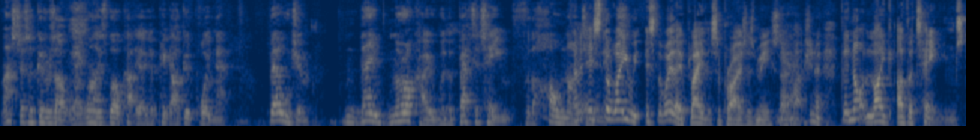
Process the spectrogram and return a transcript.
That's just a good result. You know, one of those World Cup. You know, they picked out a good point there. Belgium, they Morocco were the better team for the whole ninety And it's minutes. the way we, it's the way they play that surprises me so Yeah. much. You know, they're not like other teams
